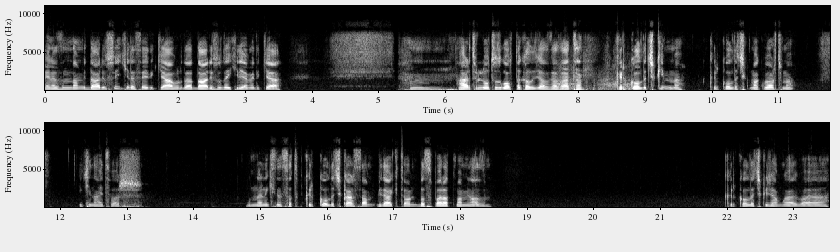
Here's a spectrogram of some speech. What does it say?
En azından bir Darius'u ikileseydik ya burada. Darius'u da ikileyemedik ya. Hmm, Her türlü 30 gold'da kalacağız ya zaten. 40 gold'a çıkayım mı? 40 gold'a çıkmak worth mü? 2 knight var. Bunların ikisini satıp 40 gold'a çıkarsam bir dahaki turn basıp aratmam lazım. 40 gold'a çıkacağım galiba ya.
